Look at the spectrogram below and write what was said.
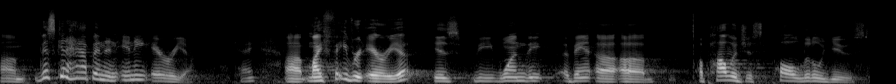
Um, this can happen in any area. Okay? Uh, my favorite area is the one the uh, uh, apologist Paul Little used.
